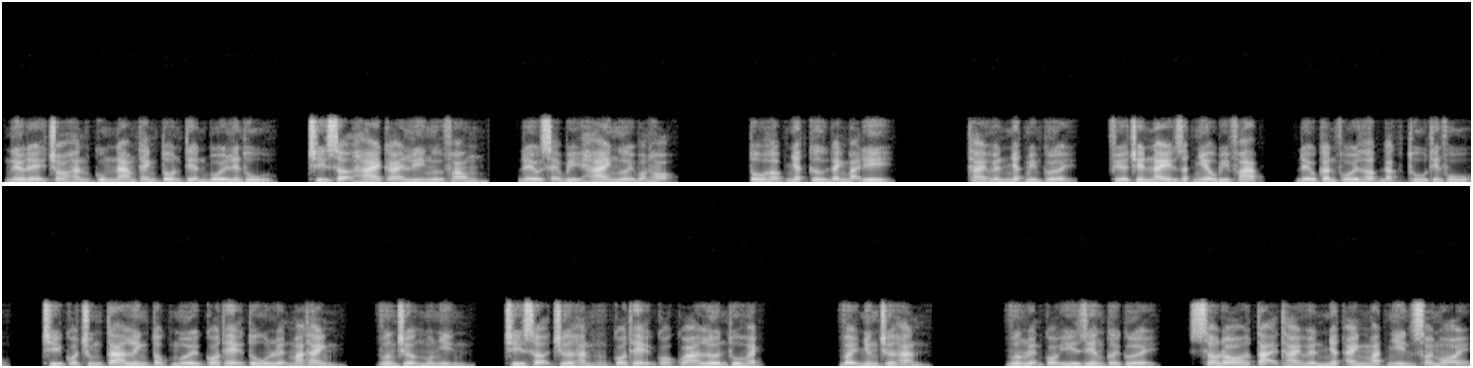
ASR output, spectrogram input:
nếu để cho hắn cùng nam thánh tôn tiền bối liên thủ, chỉ sợ hai cái ly ngự phong đều sẽ bị hai người bọn họ tổ hợp nhất cử đánh bại đi. Thái huyền nhất mỉm cười phía trên này rất nhiều bí pháp đều cần phối hợp đặc thù thiên phú, chỉ có chúng ta linh tộc mới có thể tu luyện mà thành, vương trưởng muốn nhìn, chỉ sợ chưa hẳn có thể có quá lớn thu hoạch. Vậy nhưng chưa hẳn. Vương luyện có ý riêng cười cười, sau đó tại thái huyền nhất ánh mắt nhìn soi mói,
